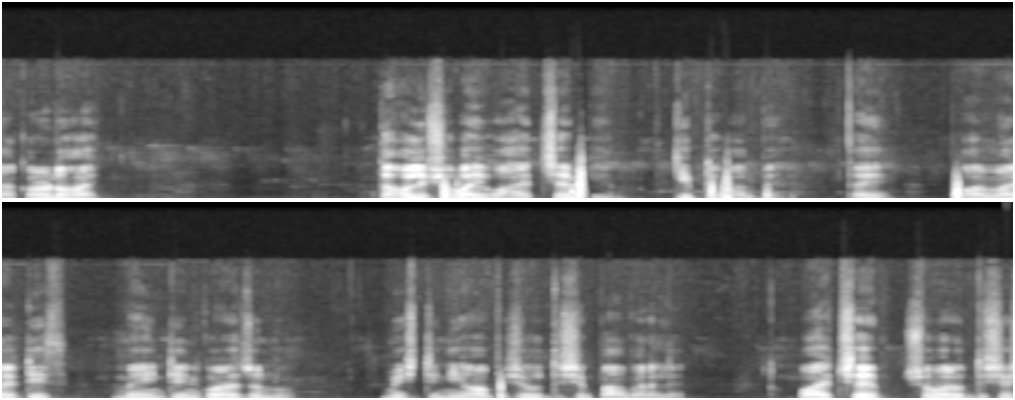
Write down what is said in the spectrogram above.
না করানো হয়, তাহলে সবাই ওয়াহেদ সাহেবকে কিপটে ভাববে। তাই ফর্মালিটিস মেনটেন করার জন্য মিষ্টি নিয়ে অফিসের উদ্দেশ্যে পা বাড়ালেন। ওয়াহেদ সাহেব সবার উদ্দেশ্যে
